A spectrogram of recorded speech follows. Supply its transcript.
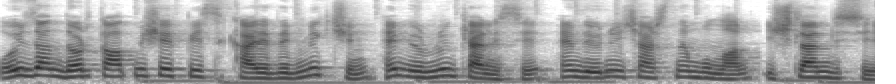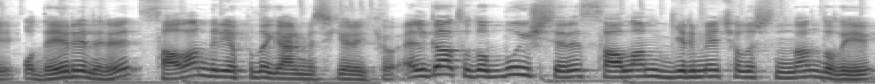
O yüzden 4K 60 FPS'i kaydedebilmek için hem ürünün kendisi hem de ürünün içerisinde bulunan işlemcisi, o devreleri sağlam bir yapıda gelmesi gerekiyor. Elgato da bu işlere sağlam girmeye çalıştığından dolayı,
